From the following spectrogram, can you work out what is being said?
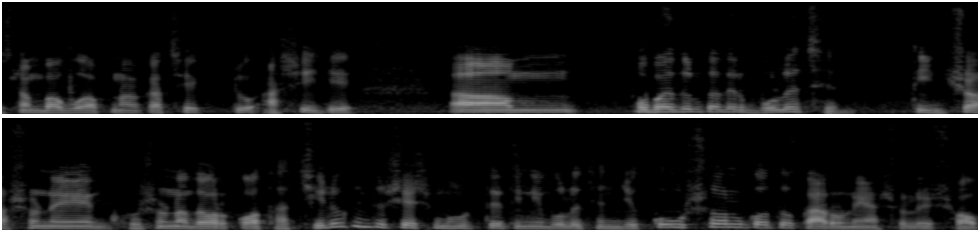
ইসলাম বাবু আপনার কাছে একটু আসি যে ওবায়দুল কাদের বলেছেন, তিনশো আসনে ঘোষণা দেওয়ার কথা ছিল, কিন্তু শেষ মুহূর্তে তিনি বলেছেন যে কৌশলগত কারণে আসলে সব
